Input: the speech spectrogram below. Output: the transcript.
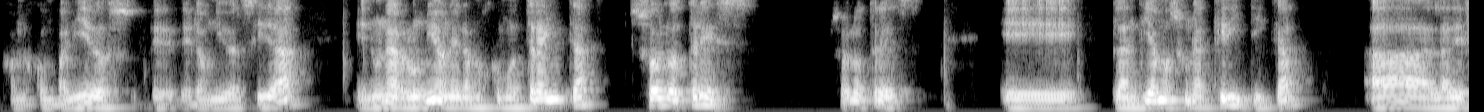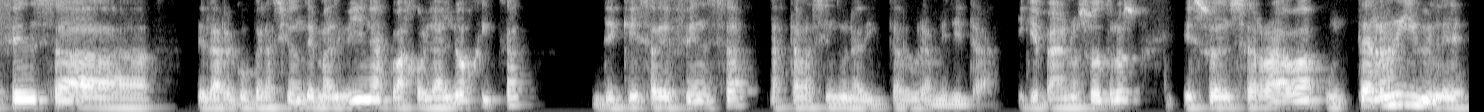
con los compañeros de, la universidad, en una reunión éramos como 30, solo tres, solo tres, eh, planteamos una crítica a la defensa de la recuperación de Malvinas bajo la lógica de que esa defensa la estaba haciendo una dictadura militar y que para nosotros eso encerraba un terrible,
